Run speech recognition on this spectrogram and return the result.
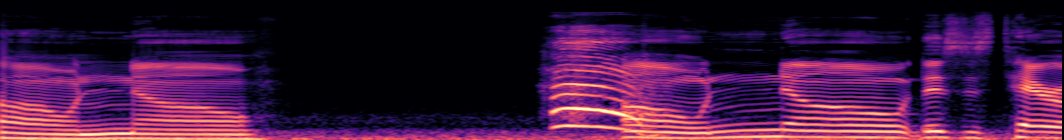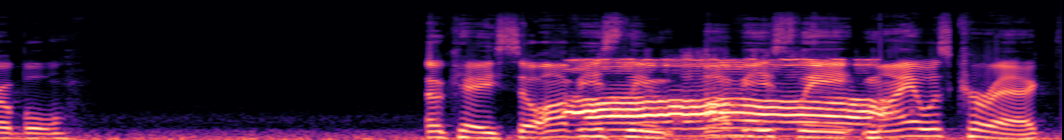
Oh no. oh no, this is terrible. Okay, so obviously, obviously, Maya was correct.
